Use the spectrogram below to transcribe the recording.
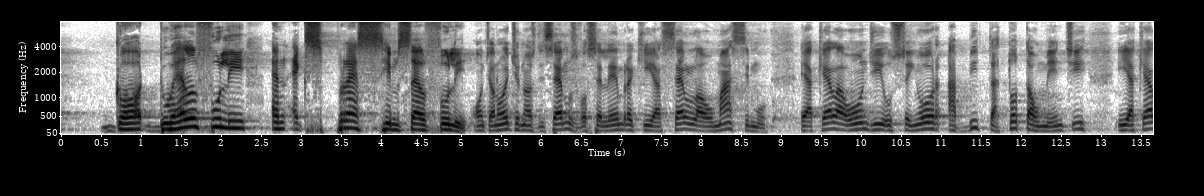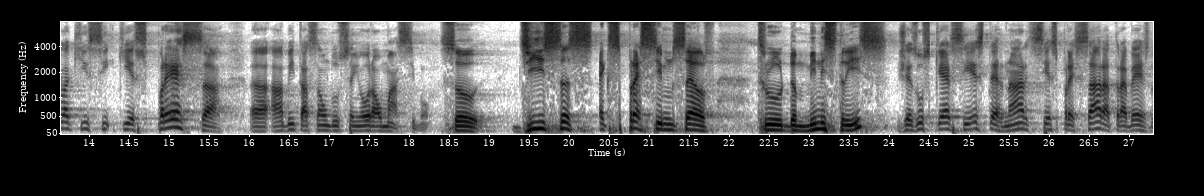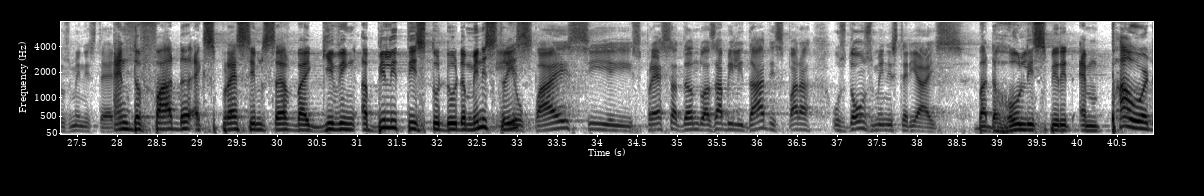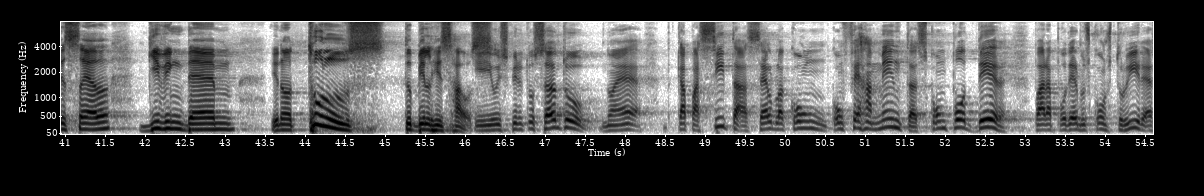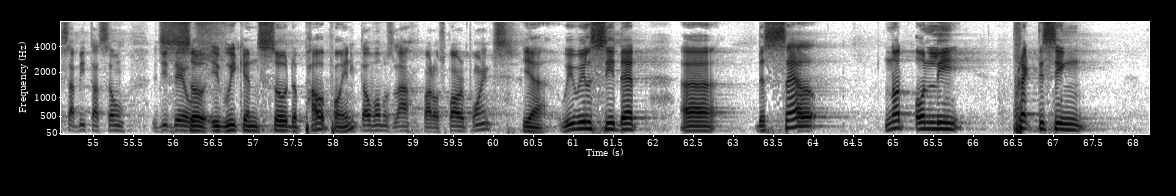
God dwell fully and express himself fully. Ontem à noite nós dissemos, você lembra que a célula ao máximo é aquela onde o Senhor habita totalmente e aquela que se que expressa a habitação do Senhor ao máximo. So Jesus expressed himself through the ministries Jesus quer se externar, se expressar através dos ministérios. and the Father expressed himself by giving abilities to do the E o ministries. Pai se expressa dando as habilidades para os dons ministeriais. But the Holy Spirit empowered the cell, giving them, you know, tools to build his house. E o Espírito Santo, não é, capacita a célula com, com ferramentas, com poder para podermos construir essa habitação de Deus. So if we can show the PowerPoint, então vamos lá para os PowerPoints. yeah, we will see that uh, the cell not only practicing,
